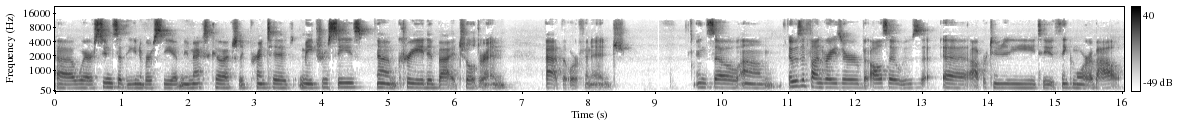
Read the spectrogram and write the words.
uh, where students at the University of New Mexico actually printed matrices um, created by children at the orphanage. And so um, it was a fundraiser, but also it was an opportunity to think more about,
